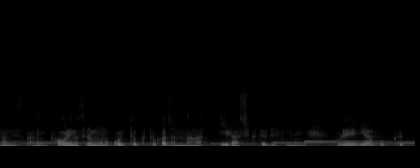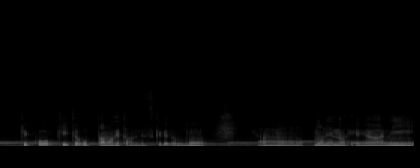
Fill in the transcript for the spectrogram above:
何ですかね香りのするものを置いとくとかじゃないらしくてですね。これいや僕結構聞いておったまげたんですけれどもあのモネの部屋に、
